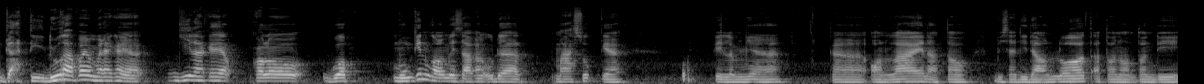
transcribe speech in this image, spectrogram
gak tidur apa ya mereka ya gila kayak kalau gue mungkin kalau misalkan udah masuk ya filmnya ke online atau bisa di download atau nonton di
